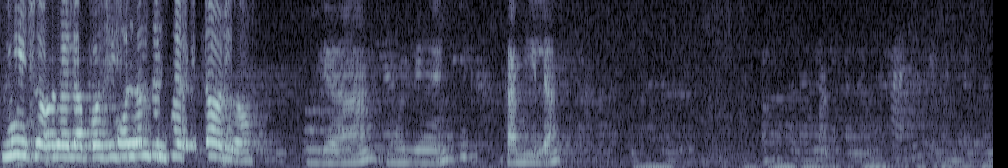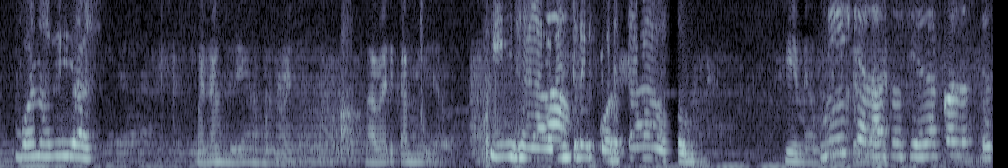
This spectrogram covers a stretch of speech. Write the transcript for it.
Mi, sobre la posición del territorio. ya, muy bien. Camila, Buenos días. buenos días, Manuel. A ver, Camila. Sí, se la ve entrecortado. Sí, mi amor. ¿qué que la sociedad colo-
